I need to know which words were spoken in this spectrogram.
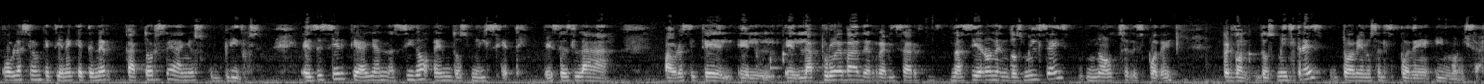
población que tiene que tener 14 años cumplidos, es decir, que hayan nacido en 2007. Esa es la, ahora sí que el, la prueba de revisar, nacieron en 2006, no se les puede, perdón, 2003, todavía no se les puede inmunizar.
